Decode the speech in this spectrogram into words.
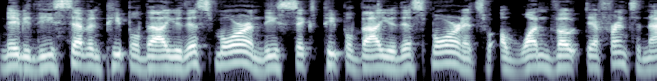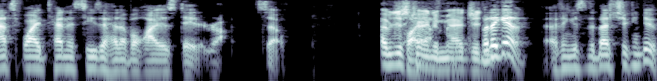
maybe these seven people value this more and these six people value this more, and it's a one vote difference, and that's why Tennessee's ahead of Ohio State at Ron. So I'm just trying to imagine. But again, I think it's the best you can do.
